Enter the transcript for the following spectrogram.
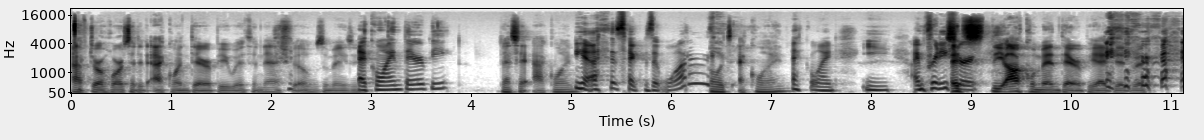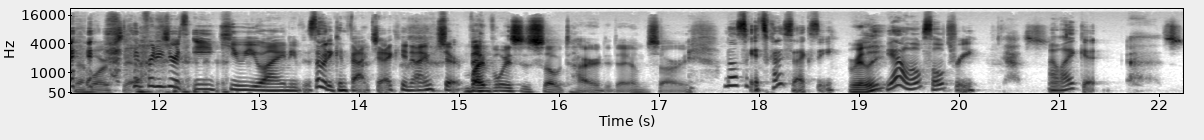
After a horse I did equine therapy with in Nashville. It was amazing. Equine therapy. Did I say equine? Yeah, it's like was it water? Oh, it's equine. Equine. E. I'm pretty sure. It's the Aquaman therapy I did with the horse. I'm pretty sure it's E Q U I N E. but Somebody can fact check. You know, I'm sure. My voice is so tired today. I'm sorry. no, it's, like, it's kind of sexy. Really? Yeah, a little sultry. Yes. I like it. Yes.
